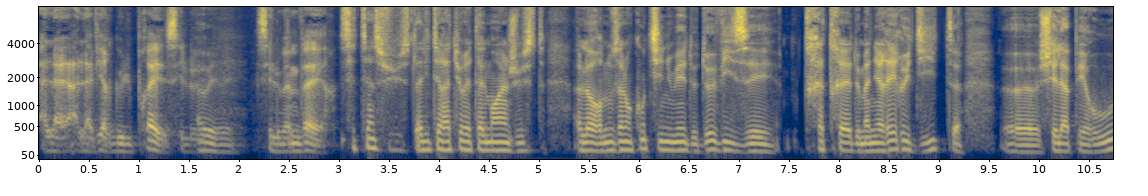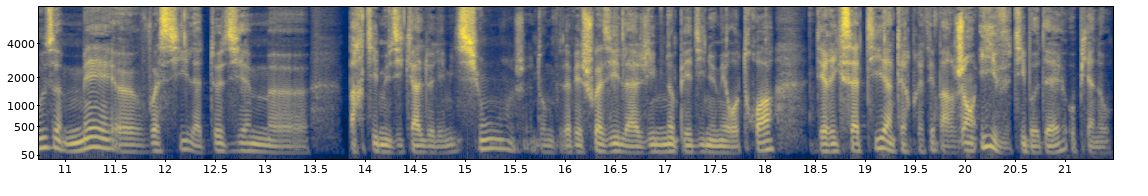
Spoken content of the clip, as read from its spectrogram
à, à, la virgule près, c'est le, ah c'est le même vers. C'est injuste. La littérature est tellement injuste. Alors, nous allons continuer de deviser très très de manière érudite euh, chez La Pérouse, mais euh, voici la deuxième euh, partie musicale de l'émission. Donc, vous avez choisi la gymnopédie numéro 3 d'Éric Satie, interprétée par Jean-Yves Thibaudet au piano.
